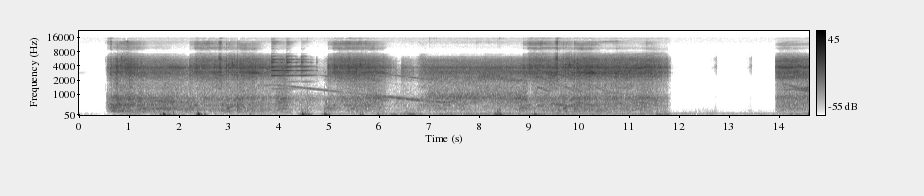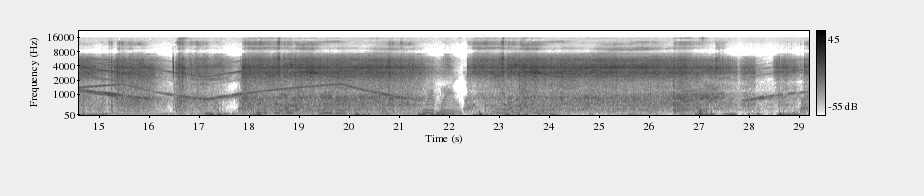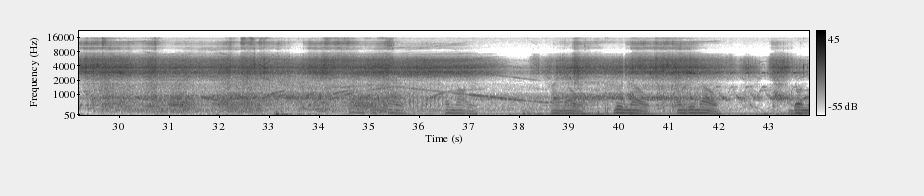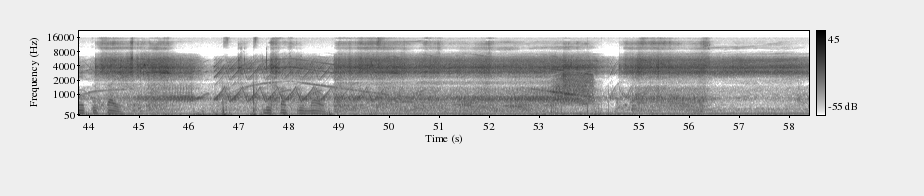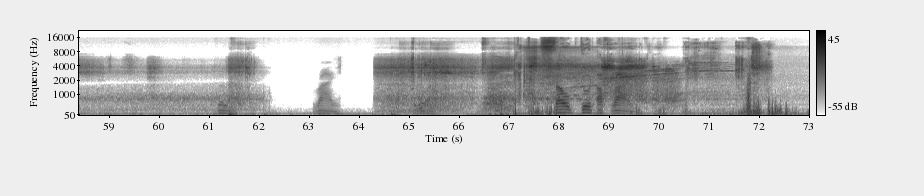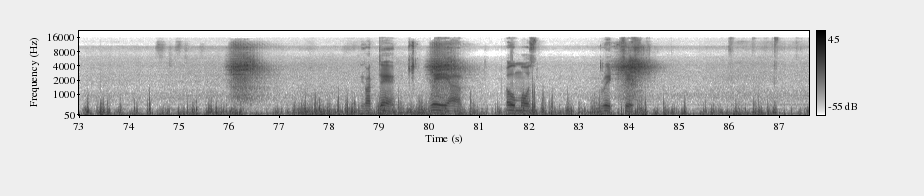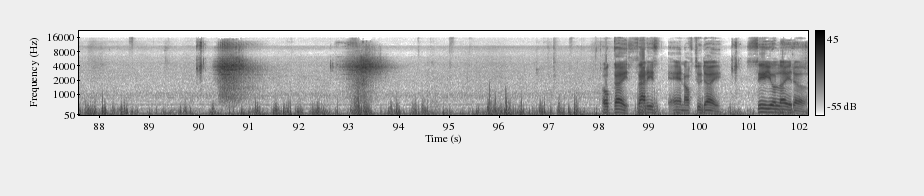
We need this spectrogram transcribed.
Bad line. Bad we know and we know don't to say. Because we know the last rhyme so good of rhyme there we um, almost reached. It okay that is end of today. See you later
